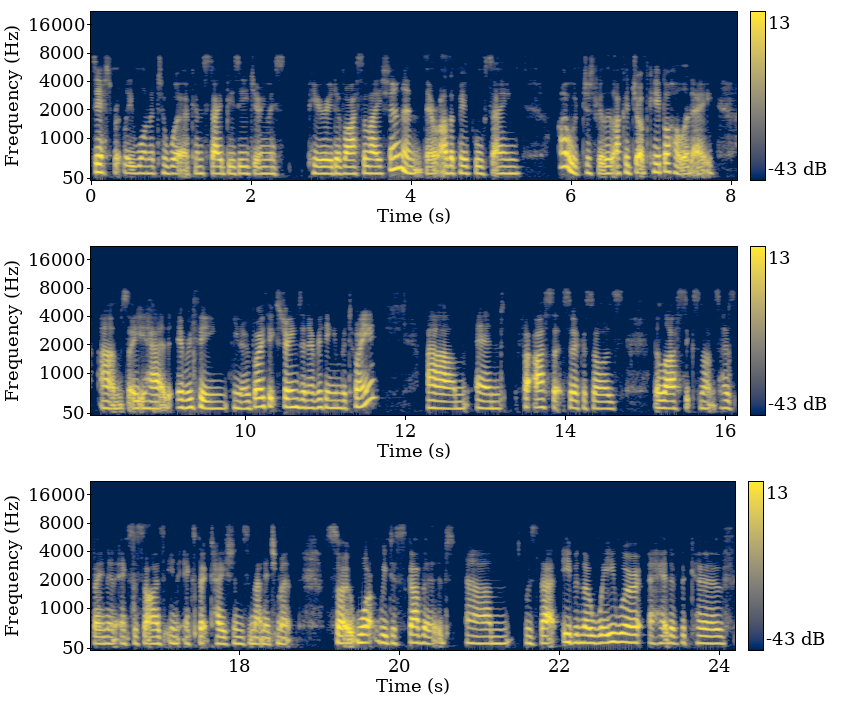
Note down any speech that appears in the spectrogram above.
desperately wanted to work and stay busy during this period of isolation, and there were other people saying, I would just really like a JobKeeper holiday. Um, so you had everything, you know, both extremes and everything in between. Um, and for us at Circus Oz, the last six months has been an exercise in expectations management. So, what we discovered um, was that even though we were ahead of the curve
